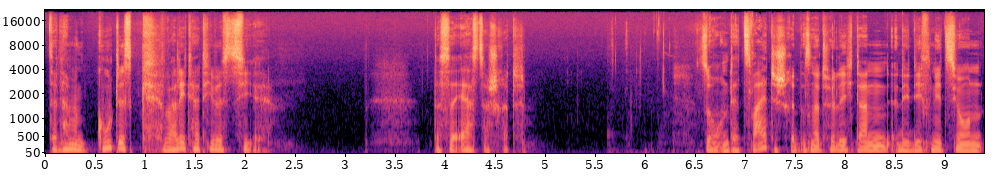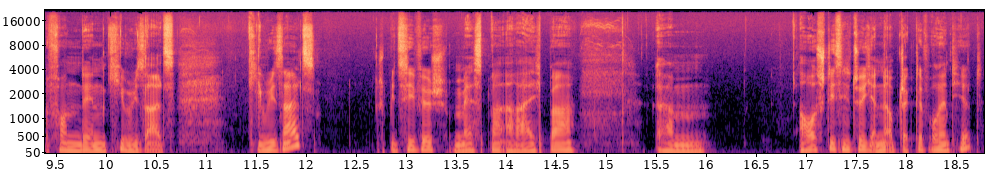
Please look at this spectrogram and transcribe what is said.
dann haben wir ein gutes qualitatives Ziel. Das ist der erste Schritt. So, und der zweite Schritt ist natürlich dann die Definition von den Key Results. Key Results, spezifisch, messbar, erreichbar, ähm, ausschließlich natürlich an den Objective orientiert,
